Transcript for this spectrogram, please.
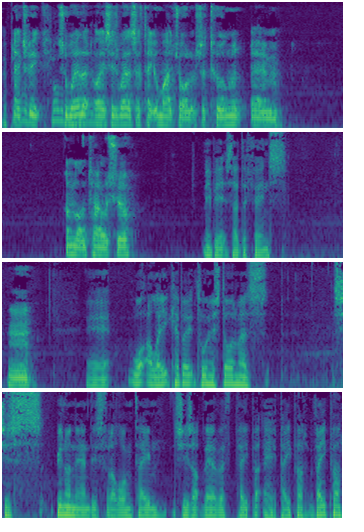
Uh, next week. So whether, will. like I says, whether it's a title match or it's a tournament, um, I'm not entirely sure. maybe it's a defence. Hmm. Uh, what I like about Toni Storm is she's been on the Indies for a long time. She's up there with Piper, eh, Piper, Viper.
